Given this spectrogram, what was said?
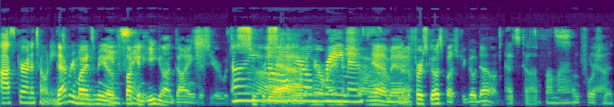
Oscar, and a Tony. That reminds me of Insane. fucking Egon dying this year, which is I super know, sad. Harold Harold Ramis. Ramis, Yeah, man. Yeah. The first Ghostbuster go down. That's tough. Bummer. Unfortunate.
